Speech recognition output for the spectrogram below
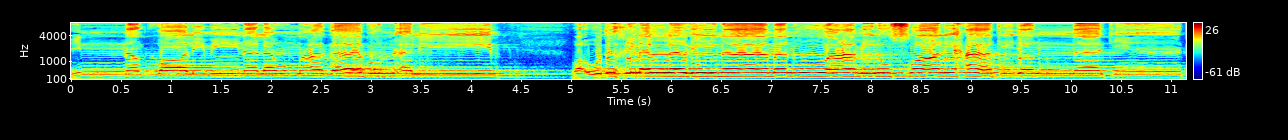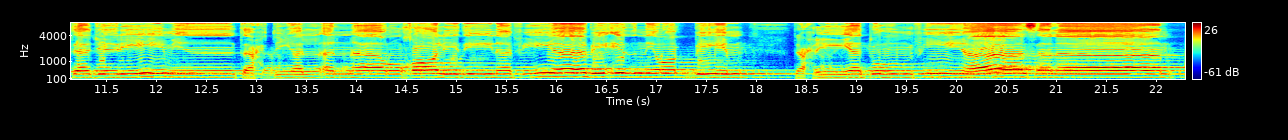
إن الظالمين لهم عذاب أليم. وأدخل الذين آمنوا وعملوا الصالحات جنات تجري من تحتها الأنهار خالدين فيها بإذن ربهم تحيتهم فيها سلام.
